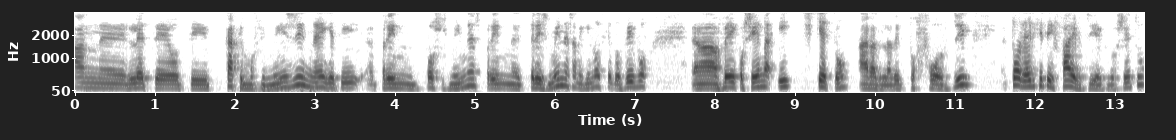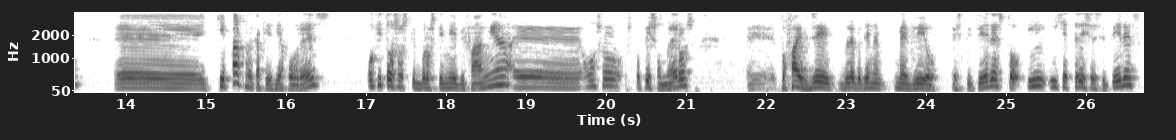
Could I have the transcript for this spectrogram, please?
αν ε, λέτε ότι κάτι μου θυμίζει, ναι, γιατί πριν πόσους μήνες, πριν ε, τρεις μήνες ανακοινώθηκε το Vivo V21e σκέτο, άρα δηλαδή το 4G. Τώρα έρχεται η 5G έκδοσή του ε, και υπάρχουν κάποιες διαφορές όχι τόσο στην μπροστινή επιφάνεια, ε, όσο στο πίσω μέρος. Ε, το 5G βλέπετε είναι με δύο αισθητήρες. Το e είχε τρεις αισθητήρες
